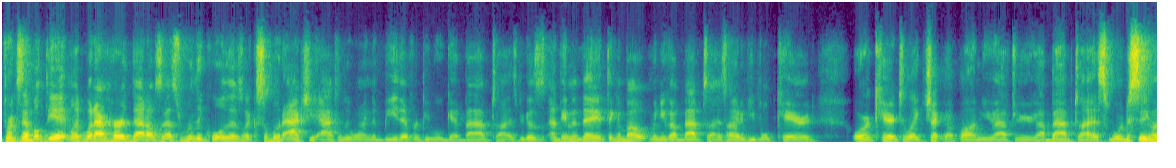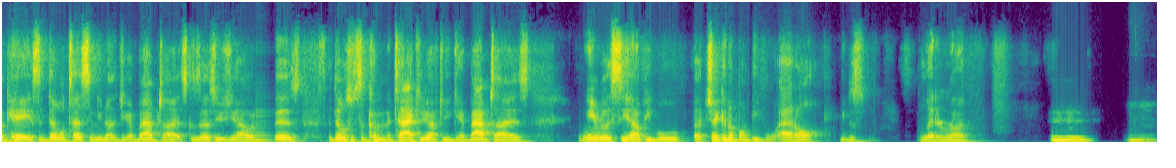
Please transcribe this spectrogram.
for example, the like when I heard that, I was like, that's really cool. There's like someone actually actively wanting to be there for people who get baptized. Because at the end of the day, think about when you got baptized, how many people cared or cared to like check up on you after you got baptized. We're just seeing like, hey, it's the devil testing you now that you got baptized. Because that's usually how it is. The devil's supposed to come and attack you after you get baptized. We ain't really see how people uh, checking up on people at all. You just let it run. Mhm. Mhm.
